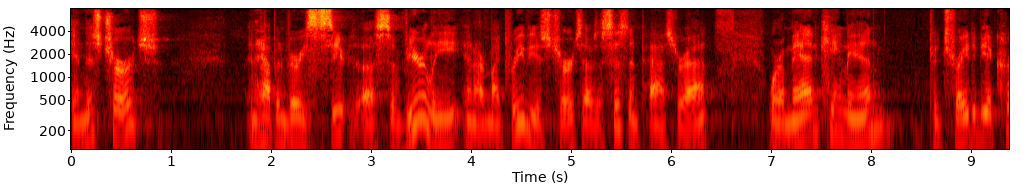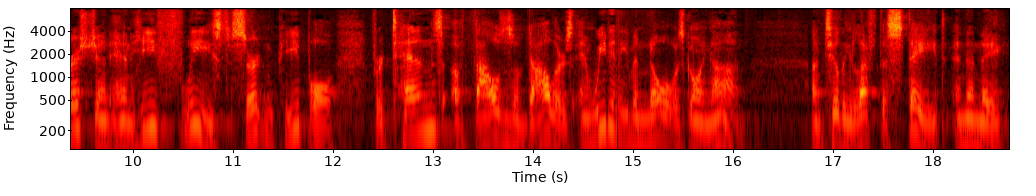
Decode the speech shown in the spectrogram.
in this church, and it happened very se- uh, severely in our, my previous church I was assistant pastor at, where a man came in, portrayed to be a Christian, and he fleeced certain people for tens of thousands of dollars, and we didn't even know what was going on until he left the state, and then they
